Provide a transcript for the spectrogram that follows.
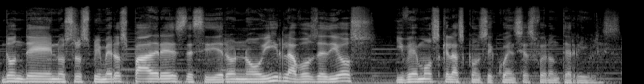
donde nuestros primeros padres decidieron no oír la voz de Dios y vemos que las consecuencias fueron terribles.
